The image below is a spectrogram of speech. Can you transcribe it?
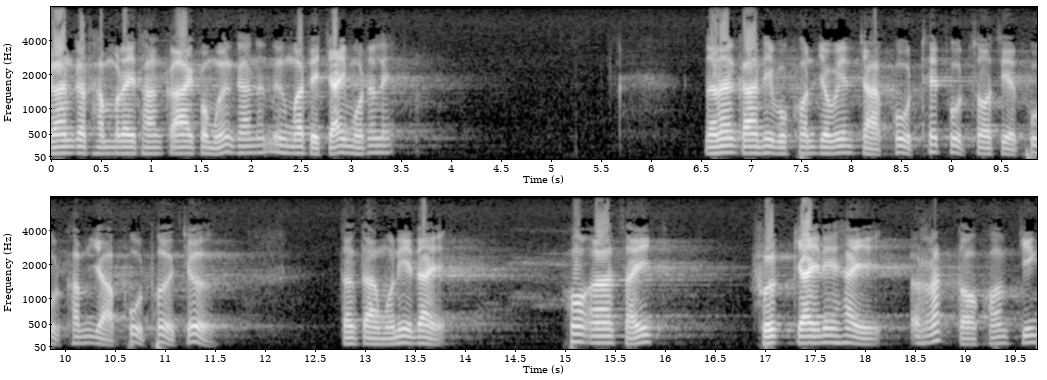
การกระทำอะไรทางกายก็เหมือนกันนั้นเนื่องมาแต่ใจหมดนั่นแหละดังนั้นการที่บุคคลจะเว้นจากพูดเท็จพูดส่อเสียดพูดคำหยาบพูดเพ้อเจ้อต่างๆหมดนี้ได้เพราะอาศัยฝึกใจนี้ให้รักต่อความจริง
